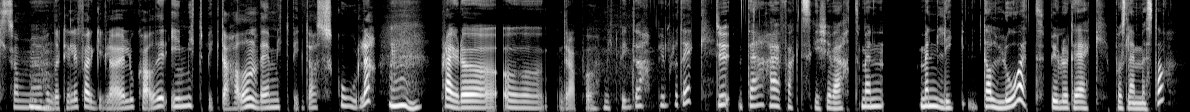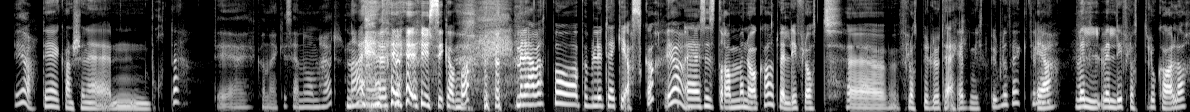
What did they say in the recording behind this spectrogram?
som Mm. holder til i fargeglade lokaler i Midtbygdahallen ved Midtbygda skole. Mm. Pleier du å, å dra på Midtbygda bibliotek? Du, der har jeg faktisk ikke vært, men, men der lå et bibliotek på Slemmestad. Ja, Det er kanskje borte? det kan jeg ikke se noe om her. Nei, jeg er usikker på. Men jeg har vært på, på biblioteket i Asker. Ja. Jeg syns Drammen òg har et veldig flott, eh, flott bibliotek. Helt nytt bibliotek, til og Ja, veld, veldig flotte lokaler.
